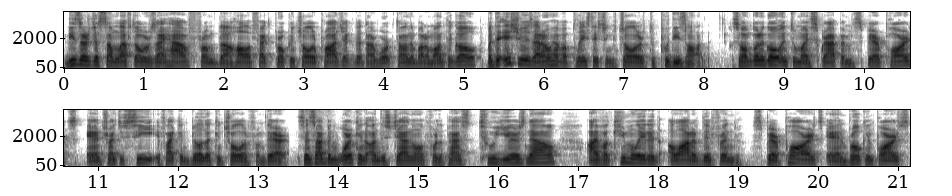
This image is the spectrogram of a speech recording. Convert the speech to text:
These are just some leftovers I have from the Hall Effect Pro Controller project that I worked on about a month ago. But the issue is I don't have a PlayStation controller to put these on. So I'm going to go into my scrap and spare parts and try to see if I can build a controller from there. Since I've been working on this channel for the past two years now, I've accumulated a lot of different spare parts and broken parts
